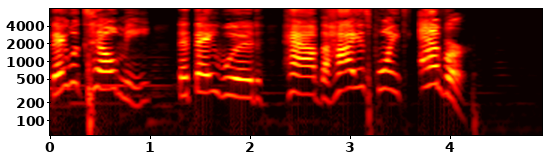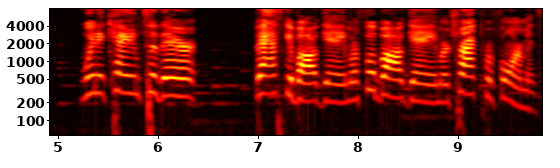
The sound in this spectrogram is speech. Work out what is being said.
They would tell me that they would have the highest points ever when it came to their basketball game or football game or track performance.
